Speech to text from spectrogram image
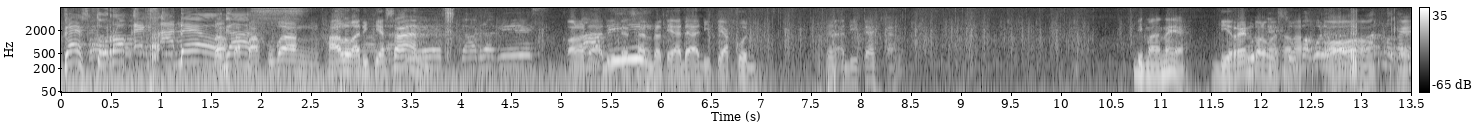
Guys, Turok X Adel, Bang, gas. aku bang. Halo Aditya San. Kalau ada. Aditya San berarti ada Aditya Kun dan Aditya Chan. di mana ya? Di Ren kalau nggak salah. Oh, oke.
